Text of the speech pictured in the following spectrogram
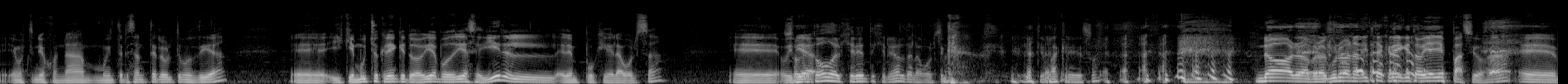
hemos tenido jornadas muy interesantes los últimos días eh, y que muchos creen que todavía podría seguir el, el empuje de la bolsa. Eh, hoy Sobre día, todo el gerente general de la bolsa, el que más cree eso. No, no, pero algunos analistas creen que todavía hay espacio. ¿ah? Eh,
